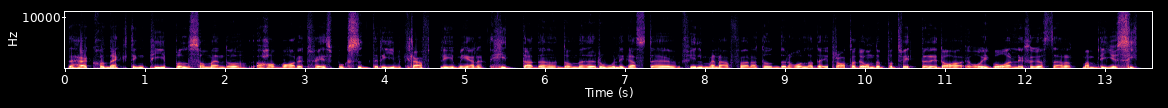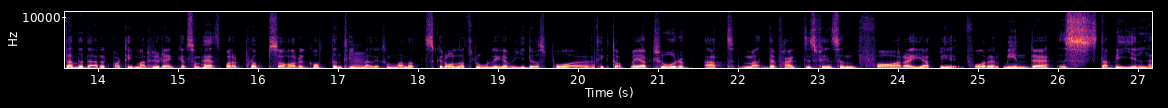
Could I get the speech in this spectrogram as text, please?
Det här connecting people som ändå har varit Facebooks drivkraft blir mer hitta de, de roligaste filmerna för att underhålla dig. Jag pratade om det på Twitter idag och igår, liksom just det här att man blir ju sittande där ett par timmar, hur enkelt som helst. Bara plopp så har det gått en timme, mm. liksom, man har scrollat roliga videos på eh, TikTok. Men jag tror att det faktiskt finns en fara i att vi får en mindre stabil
